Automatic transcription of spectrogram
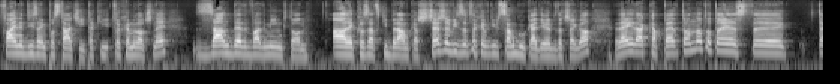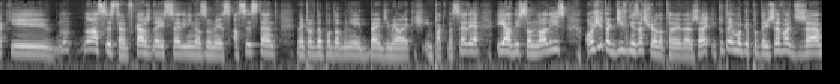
Fajny design postaci, taki trochę mroczny. Zander Warmington. Ale kozacki bramkarz. Szczerze widzę trochę w nim Samguka, nie wiem dlaczego. Leira Caperton, no to to jest y, taki, no, no asystent. W każdej serii na Zoomie jest asystent. Najprawdopodobniej będzie miał jakiś impact na serię. I Addison Norris, on się tak dziwnie zaśmiał na trailerze i tutaj mogę podejrzewać, że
